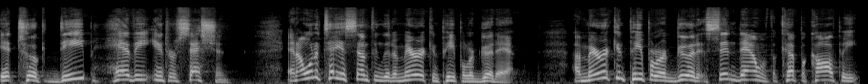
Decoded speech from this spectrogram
it took deep, heavy intercession. And I want to tell you something that American people are good at. American people are good at sitting down with a cup of coffee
